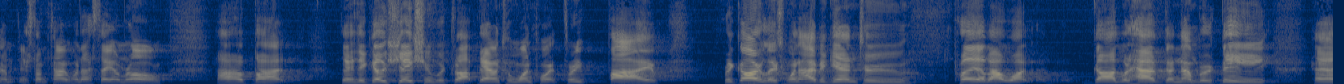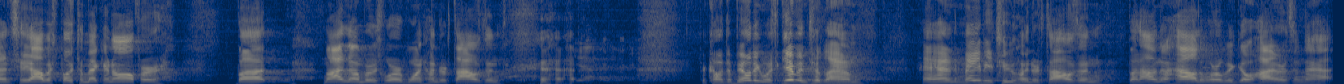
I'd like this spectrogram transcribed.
and sometimes when I say I'm wrong. Uh, but the negotiation would drop down to 1.35. Regardless, when I began to pray about what God would have the numbers be, and see, I was supposed to make an offer, but my numbers were 100,000. yeah because the building was given to them and maybe 200,000, but I don't know how the world would go higher than that.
